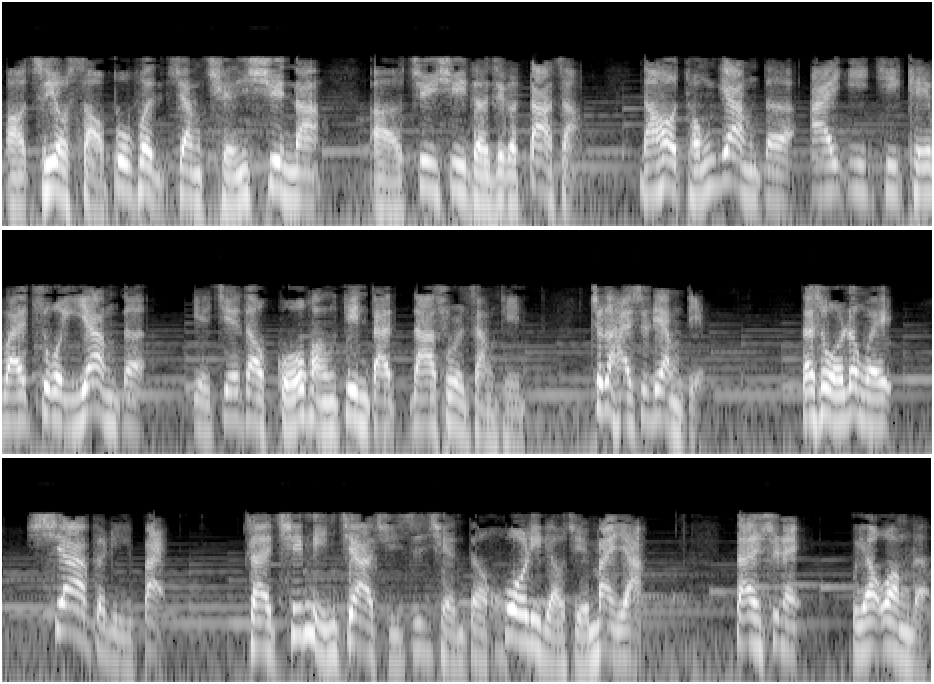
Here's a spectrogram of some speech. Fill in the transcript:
啊，只有少部分像全讯呐啊继续的这个大涨，然后同样的 IETKY 做一样的，也接到国防订单，拉出了涨停，这个还是亮点。但是我认为下个礼拜在清明假期之前的获利了结卖压，但是呢，不要忘了。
